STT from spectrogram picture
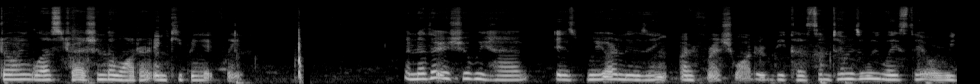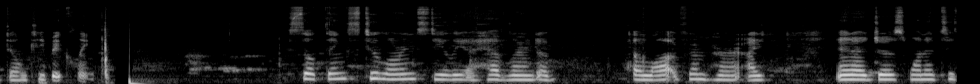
throwing less trash in the water and keeping it clean. Another issue we have is we are losing our fresh water because sometimes we waste it or we don't keep it clean. So thanks to Lauren Steely, I have learned a, a lot from her. I and I just wanted to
